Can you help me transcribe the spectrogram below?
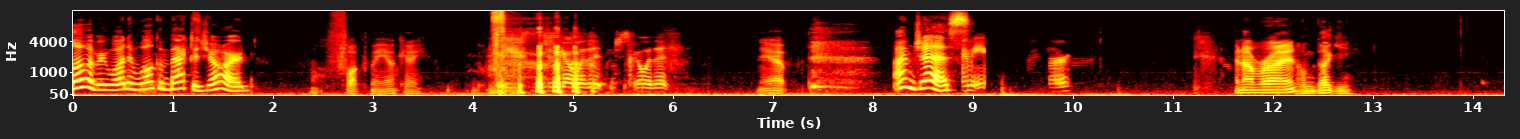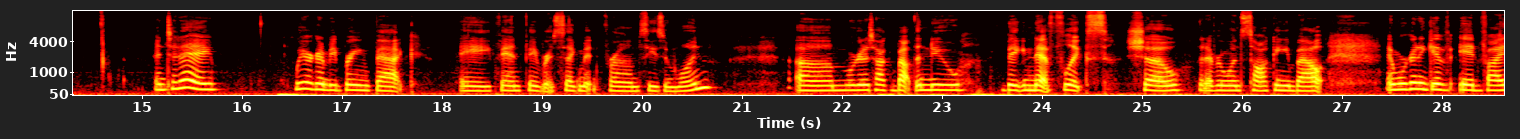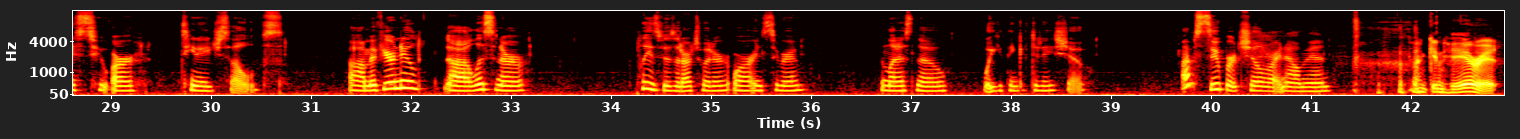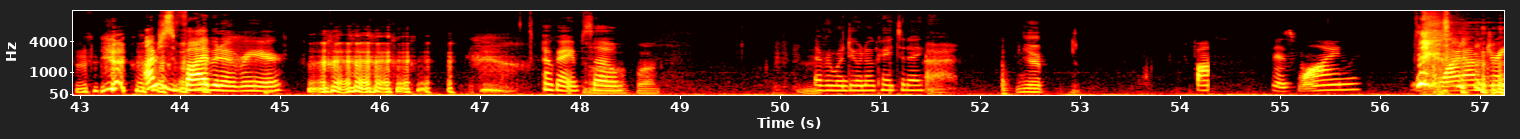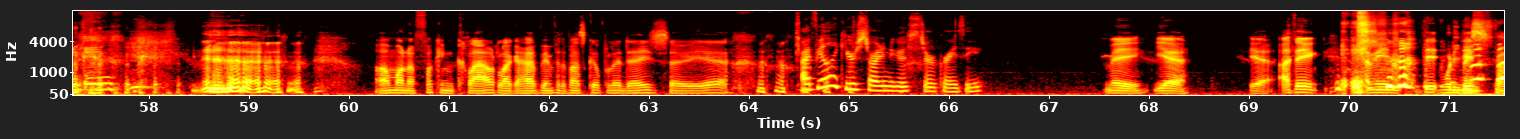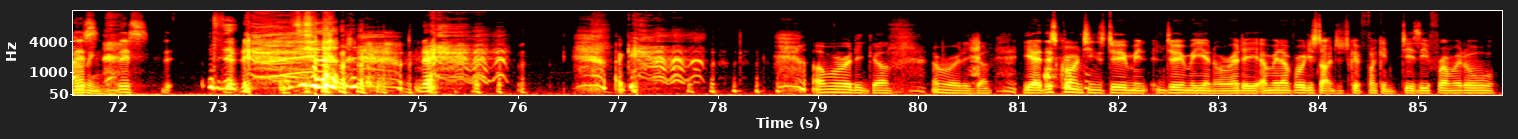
Hello, everyone, and welcome back to Jarred. Oh, fuck me. Okay. Just go with it. Just go with it. Yep. I'm Jess. I'm Amber. And I'm Ryan. I'm Dougie. And today, we are going to be bringing back a fan favorite segment from season one. Um, we're going to talk about the new big Netflix show that everyone's talking about, and we're going to give advice to our teenage selves. Um, if you're a new uh, listener, please visit our Twitter or our Instagram and let us know what you think of today's show. I'm super chill right now, man. I can hear it. I'm just vibing over here. Okay, so Oh, everyone doing okay today? Yep. Fine is wine? The wine I'm drinking? I'm on a fucking cloud like I have been for the past couple of days, so yeah. I feel like you're starting to go stir crazy. Me, yeah. Yeah. I think, I mean, thi- What do you mean, this, starting? This, this, thi- no. okay. I'm already gone. I'm already gone. Yeah, this quarantine's doing me doing me in already. I mean, I've already started to just go fucking dizzy from it all,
